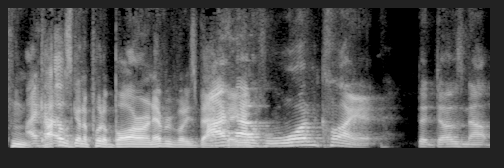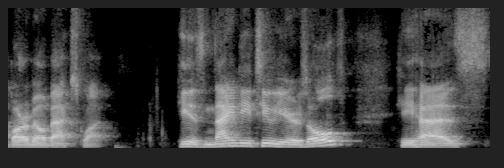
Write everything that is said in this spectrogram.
Hmm, I Kyle's going to put a bar on everybody's back. I baby. have one client that does not barbell back squat. He is 92 years old. he has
